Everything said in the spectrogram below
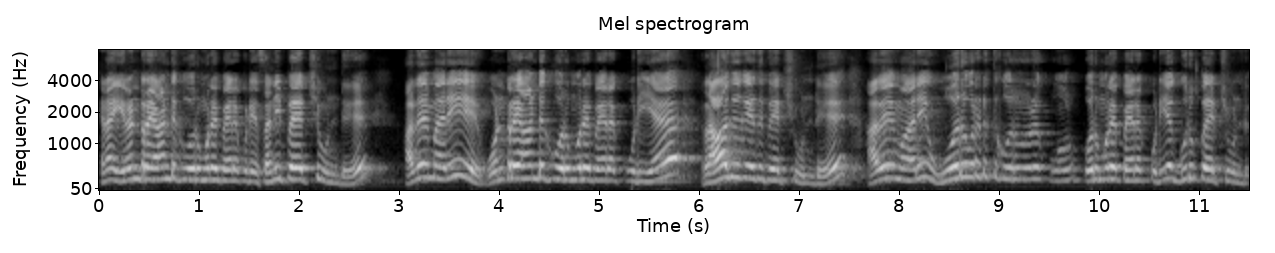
ஏன்னா இரண்டரை ஆண்டுக்கு ஒரு முறை பெயரக்கூடிய சனிப்பெயர்ச்சி உண்டு. அதே மாதிரி ஒன்றரை ஆண்டுக்கு ஒரு முறை பெயரக்கூடிய ராகு கேது பயிற்சி உண்டு. அதே மாதிரி ஒரு வருடத்துக்கு ஒரு முறை ஒரு முறை பெயரக்கூடிய குரு பயிற்சி உண்டு.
